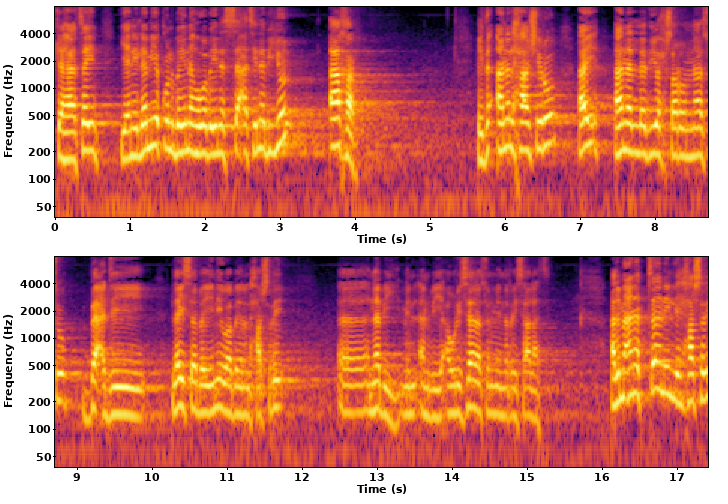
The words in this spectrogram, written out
كهاتين. يعني لم يكن بينه وبين الساعة نبي آخر. إذا أنا الحاشر أي أنا الذي يحشر الناس بعدي ليس بيني وبين الحشر آه، نبي من الأنبياء أو رسالة من الرسالات. المعنى الثاني للحشر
